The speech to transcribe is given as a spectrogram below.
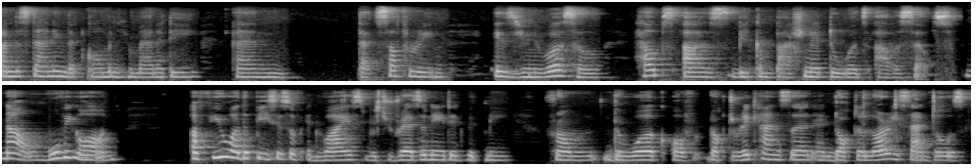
understanding that common humanity and that suffering is universal helps us be compassionate towards ourselves. Now, moving on, a few other pieces of advice which resonated with me from the work of Dr. Rick Hanson and Dr. Laurie Santos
